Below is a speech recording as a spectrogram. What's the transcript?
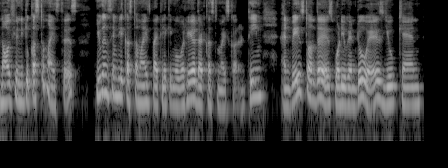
Now if you need to customize this, you can simply customize by clicking over here that customize current theme and based on this what you can do is you can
